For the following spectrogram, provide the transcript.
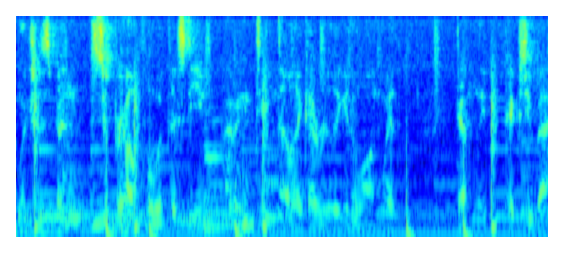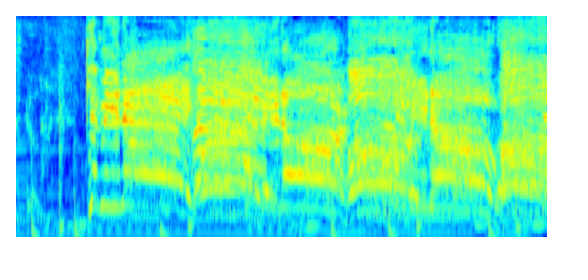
which has been super helpful with this team. Having a team that like I really get along with definitely picks you back up. Give me an A! Give me an R! O! Give me an O! o!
